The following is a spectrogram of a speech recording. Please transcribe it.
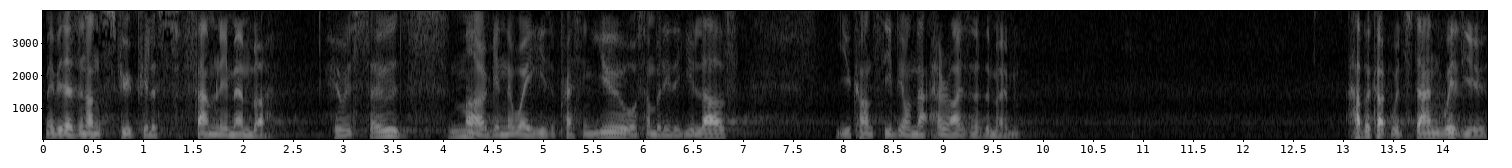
Maybe there's an unscrupulous family member who is so smug in the way he's oppressing you or somebody that you love, you can't see beyond that horizon at the moment. Habakkuk would stand with you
